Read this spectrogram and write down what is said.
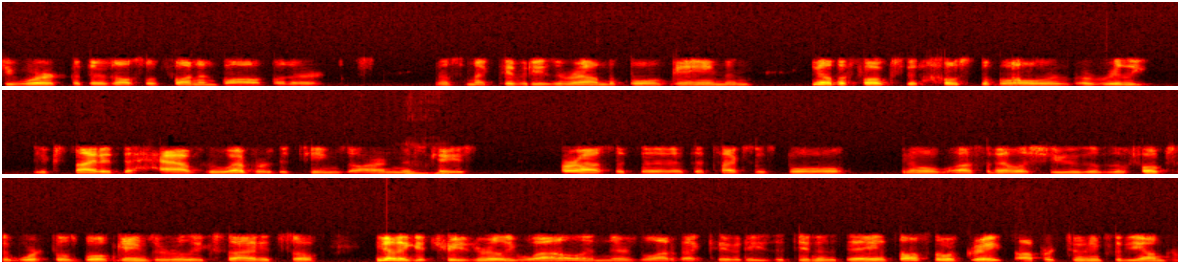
you work, but there's also fun involved, whether it's, you know, some activities around the bowl game. And, you know, the folks that host the bowl are, are really excited to have whoever the teams are. In this mm-hmm. case, for us at the, at the Texas Bowl, you know, us at LSU, the, the folks that work those bowl games are really excited. So, you know, they get treated really well, and there's a lot of activities. At the end of the day, it's also a great opportunity for the younger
